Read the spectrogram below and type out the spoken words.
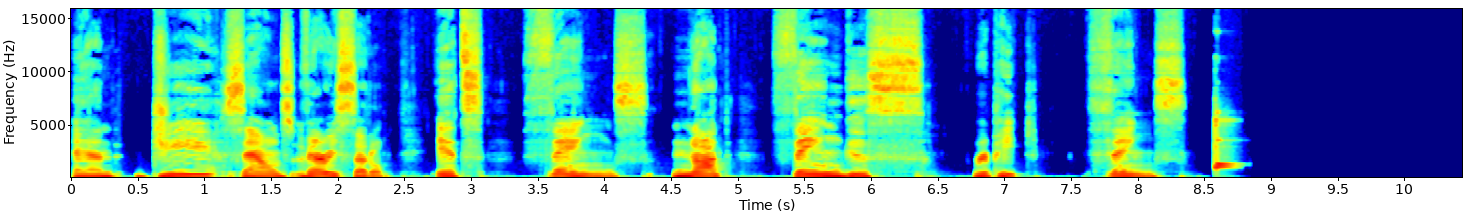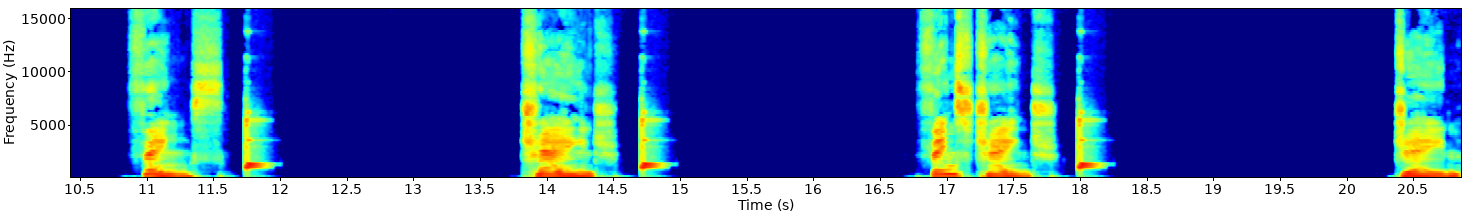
and G sounds very subtle. It's things, not things. Repeat things. Things. Change. Things change. Jane.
